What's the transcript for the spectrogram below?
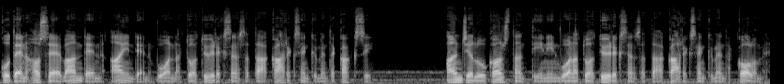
kuten Jose van den Ainden vuonna 1982, Angelu Konstantinin vuonna 1983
